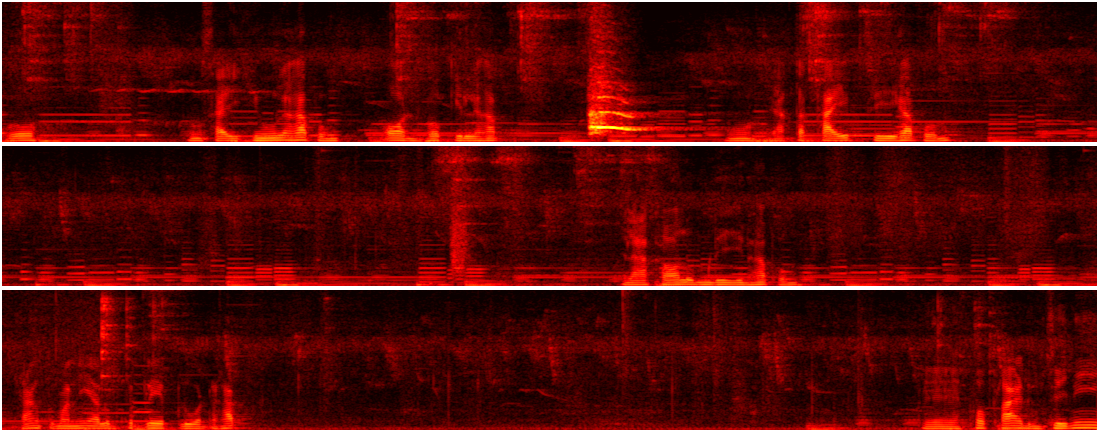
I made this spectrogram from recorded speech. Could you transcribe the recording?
โอ้สงสัยหิวแล้วครับ ผมอ้อนเขากินแล้วครับโอ้อยากตะไคร้สีครับผมเวลาเขาอารมณ์ดีนะครับผมช้างตัวมันนี้อารมณ์จะเปรียบปรวนนะครับโอเคพอพลายดึงสีนี่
